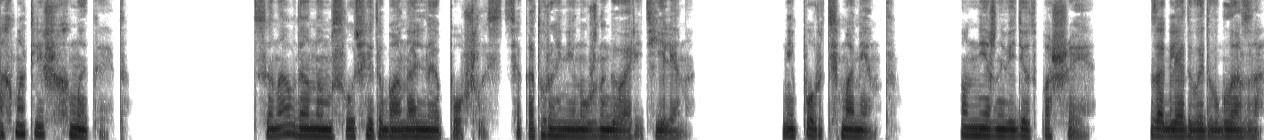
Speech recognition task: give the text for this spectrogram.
Ахмат лишь хмыкает. Цена в данном случае — это банальная пошлость, о которой не нужно говорить, Елена. Не порть момент. Он нежно ведет по шее, заглядывает в глаза,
